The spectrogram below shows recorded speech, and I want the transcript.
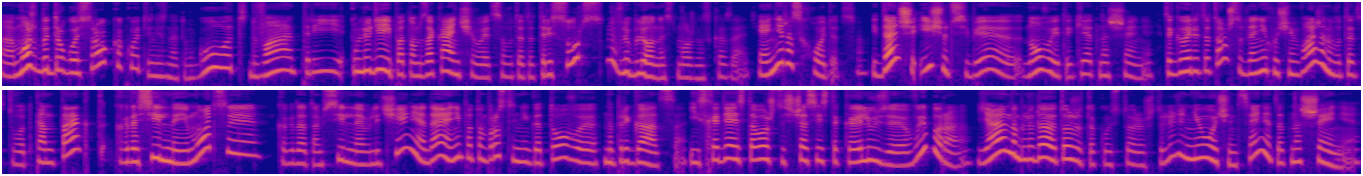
а, может быть, другой срок какой-то, не знаю, там, год, два, три. У людей потом заканчивается вот этот ресурс, ну, влюбленность, можно сказать, и они расходятся. И дальше ищут себе новые такие отношения. Это говорит о том, что для них очень важен вот этот вот контакт, когда сильные эмоции, когда там сильное влечение, да, и они потом просто не готовы напрягаться. И исходя из того, что сейчас есть такая иллюзия выбора, я наблюдаю тоже такую историю, что люди не очень ценят отношения.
